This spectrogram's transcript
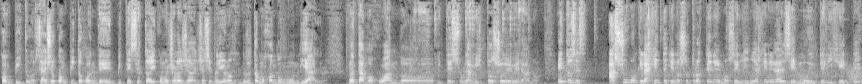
compito, o sea, yo compito con, de, viste, estoy como yo, yo, yo siempre digo, nosotros, estamos jugando un mundial, no estamos jugando, viste, un amistoso de verano. Entonces, asumo que la gente que nosotros tenemos en líneas generales es muy inteligente,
